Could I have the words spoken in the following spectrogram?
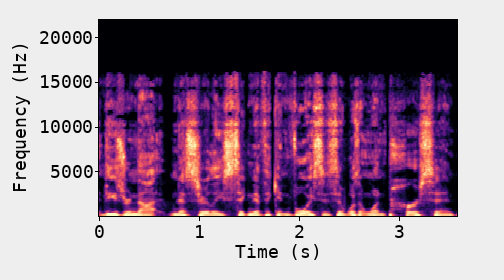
these are not necessarily significant voices. It wasn't one person,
